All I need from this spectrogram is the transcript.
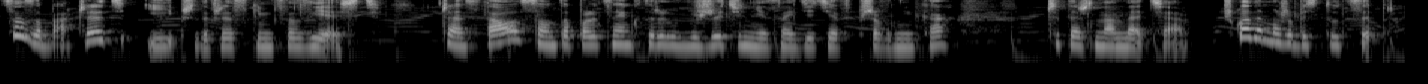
co zobaczyć i przede wszystkim co zjeść. Często są to polecenia, których w życiu nie znajdziecie w przewodnikach czy też na necie. Przykładem może być tu Cypr.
